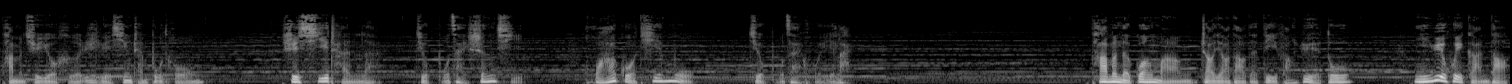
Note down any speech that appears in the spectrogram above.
他们却又和日月星辰不同，是西沉了就不再升起。划过天幕，就不再回来。他们的光芒照耀到的地方越多，你越会感到，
